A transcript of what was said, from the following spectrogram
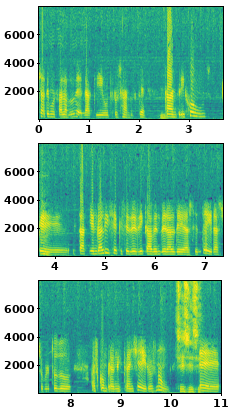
xa temos falado dela aquí outros anos, que mm. Country Homes, que está aquí en Galicia que se dedica a vender aldeas enteiras, sobre todo as compran estranxeiros, non? Sí, sí, sí. Eh,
